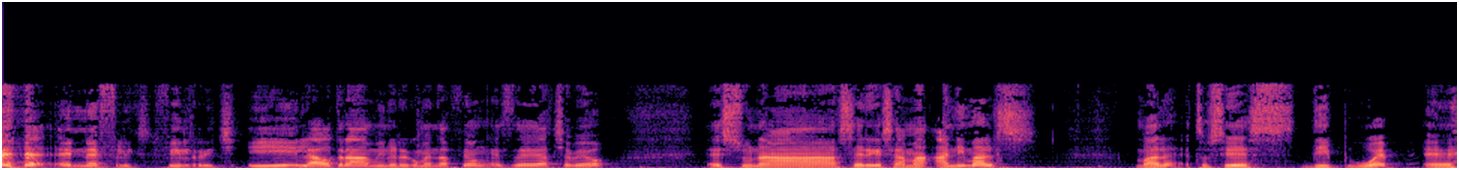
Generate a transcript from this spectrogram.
en Netflix, Phil Rich. Y la otra mini recomendación es de HBO. Es una serie que se llama Animals. ¿Vale? Esto sí es Deep Web. Eh,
